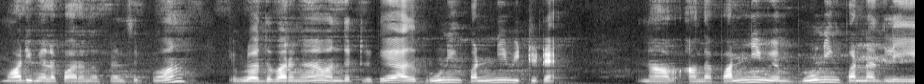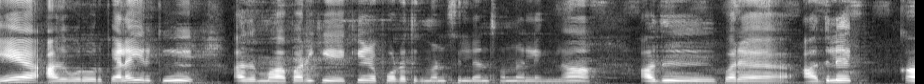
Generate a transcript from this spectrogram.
மாடி மேலே பாருங்கள் ஃப்ரெண்ட்ஸ் இப்போ இவ்வளோ இது பாருங்கள் வந்துட்டுருக்கு. அது ப்ரூனிங் பண்ணி விட்டுட்டேன். நான் அந்த பண்ணி ப்ரூனிங் பண்ணதுலேயே அது ஒரு ஒரு கிளை இருக்குது அது ம பறிக்கி கீழே போடுறதுக்கு மனசு இல்லைன்னு சொன்னேன் இல்லைங்களா? அது பர அதில் கா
